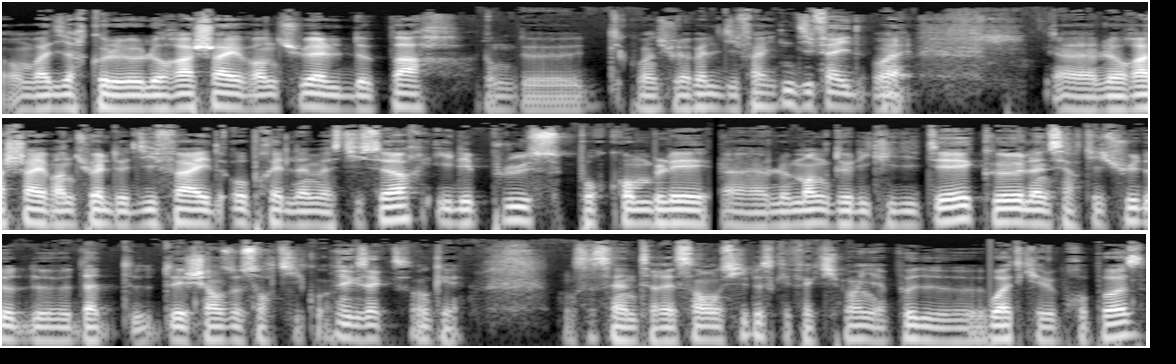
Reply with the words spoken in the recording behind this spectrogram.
on va dire que le, le rachat éventuel de parts, donc de comment tu l'appelles, DeFi, Defied. Ouais. Euh, le rachat éventuel de DeFi auprès de l'investisseur, il est plus pour combler euh, le manque de liquidité que l'incertitude de date de- d'échéance de sortie, quoi. Exact. Ok. Donc ça c'est intéressant aussi parce qu'effectivement il y a peu de boîtes qui le proposent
